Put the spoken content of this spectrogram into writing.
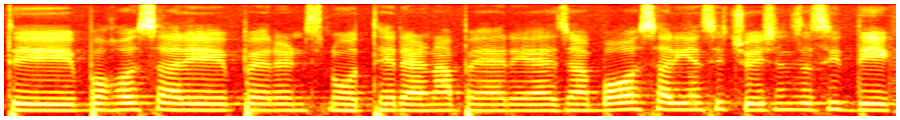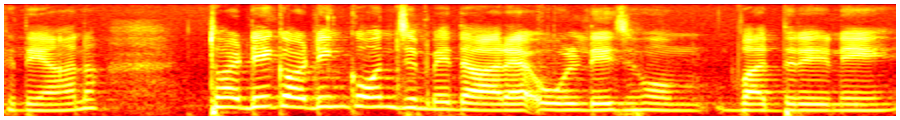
ਤੇ ਬਹੁਤ ਸਾਰੇ ਪੇਰੈਂਟਸ ਨੂੰ ਉੱਥੇ ਰਹਿਣਾ ਪੈ ਰਿਹਾ ਹੈ ਜਾਂ ਬਹੁਤ ਸਾਰੀਆਂ ਸਿਚੁਏਸ਼ਨਸ ਅਸੀਂ ਦੇਖਦੇ ਹਾਂ ਹਨਾ? ਤੁਹਾਡੇ ਅਕੋਰਡਿੰਗ ਕੌਣ ਜ਼ਿੰਮੇਦਾਰ ਹੈ 올ਡ ਏਜ ਹੋਮ ਵੱਧ ਰਹੇ ਨੇ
